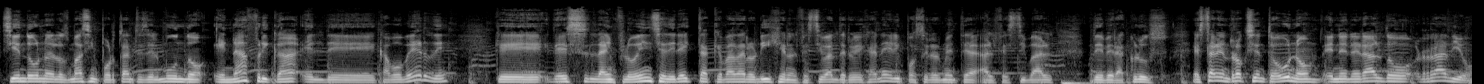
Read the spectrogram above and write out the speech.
siendo uno de los más importantes del mundo en África, el de Cabo Verde que es la influencia directa que va a dar origen al Festival de Río de Janeiro y posteriormente al Festival de Veracruz. Estar en Rock 101 en el Heraldo Radio.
